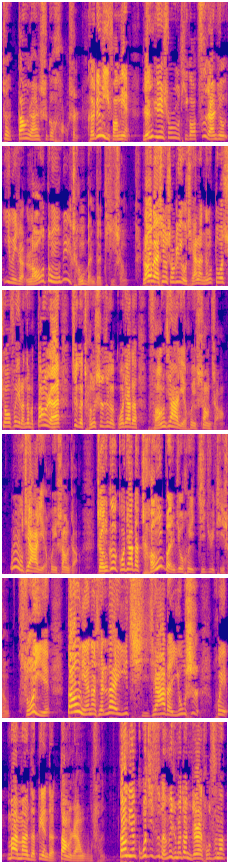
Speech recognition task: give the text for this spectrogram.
这当然是个好事儿。可另一方面，人均收入提高，自然就意味着劳动力成本的提升。老百姓手里有钱了，能多消费了，那么当然，这个城市、这个国家的房价也会上涨，物价也会上涨，整个国家的成本就会急剧提升。所以，当年那些赖以起家的优势。会慢慢的变得荡然无存。当年国际资本为什么要到你这儿来投资呢？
